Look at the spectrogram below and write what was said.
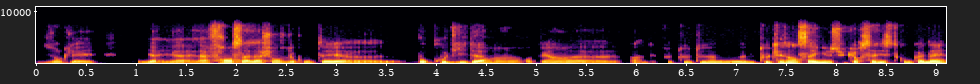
disons que les, la France a la chance de compter euh, beaucoup de leaders hein, européens, euh, toutes les enseignes succursalistes qu'on connaît.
